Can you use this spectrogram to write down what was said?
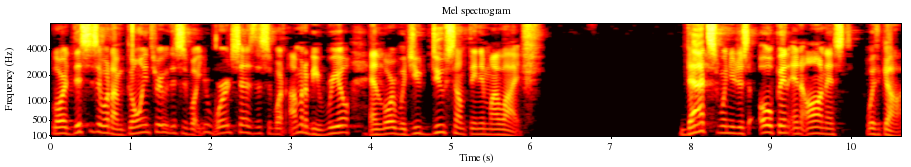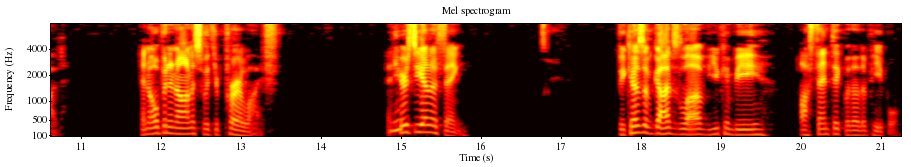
Lord, this is what I'm going through. This is what your word says. This is what I'm going to be real. And Lord, would you do something in my life? That's when you're just open and honest with God and open and honest with your prayer life. And here's the other thing. Because of God's love, you can be authentic with other people.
